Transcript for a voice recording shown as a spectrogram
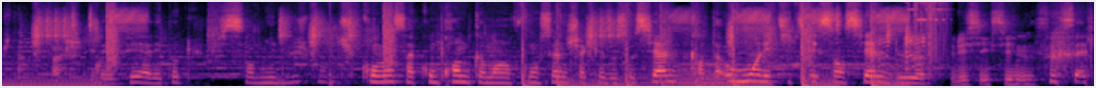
Putain. J'avais fait à l'époque 800 000 vues, je pense. Tu commences à comprendre comment fonctionne chaque réseau social quand tu as au moins les tips essentiels de. Salut Sixtine Salut,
